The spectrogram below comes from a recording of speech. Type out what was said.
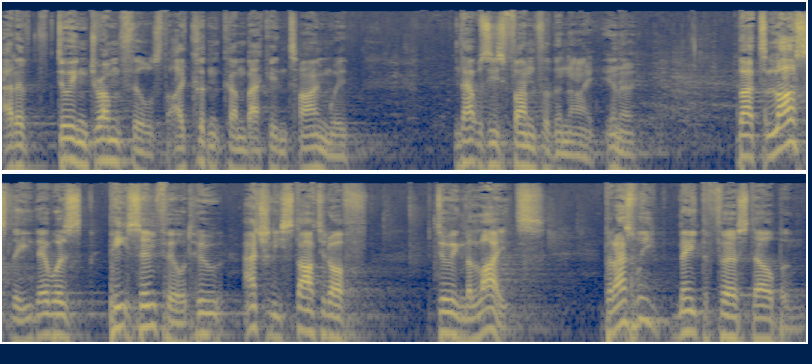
out of doing drum fills that I couldn't come back in time with. That was his fun for the night, you know. But lastly, there was Pete Sinfield, who actually started off doing the lights. But as we made the first album,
